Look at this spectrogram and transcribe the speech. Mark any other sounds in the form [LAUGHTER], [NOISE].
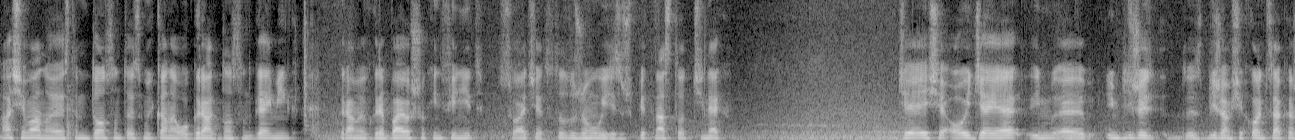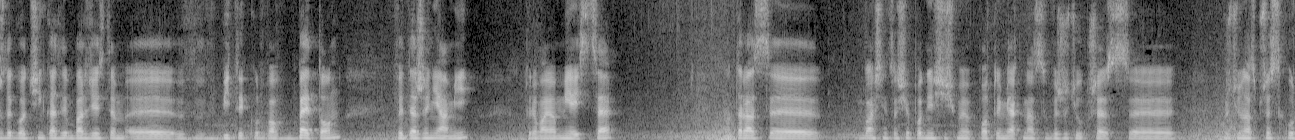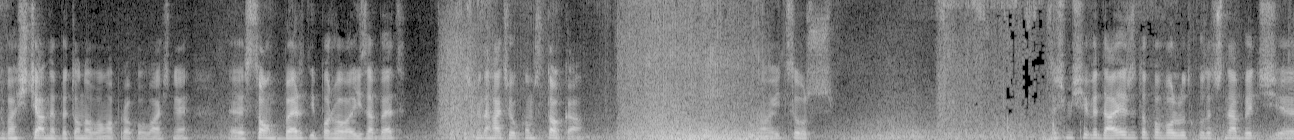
A siemano, ja jestem Donson, to jest mój kanał o grach Donson Gaming. Gramy w grę Bioshock Infinite. Słuchajcie, to, to dużo mówić, jest już 15 odcinek. Dzieje się, oj dzieje, im, e, im bliżej zbliżam się końca każdego odcinka, tym bardziej jestem e, wbity kurwa w beton wydarzeniami, które mają miejsce. No teraz e, właśnie co się podnieśliśmy po tym jak nas wyrzucił przez, e, wyrzucił nas przez kurwa ścianę betonową a propos właśnie. E, Songbird i porwał Elizabeth. Jesteśmy na chacie u Comstocka. No i cóż. Coś mi się wydaje, że to powolutku zaczyna być e,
